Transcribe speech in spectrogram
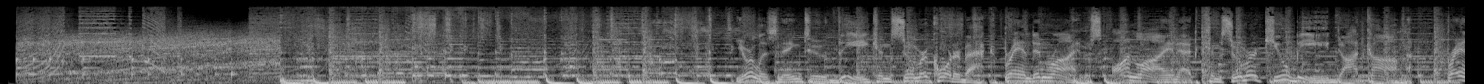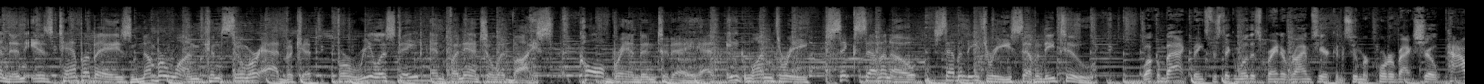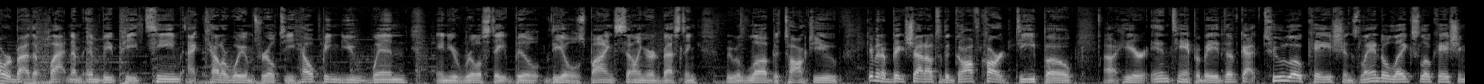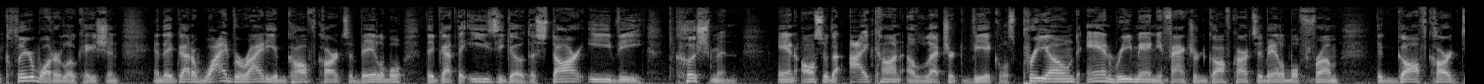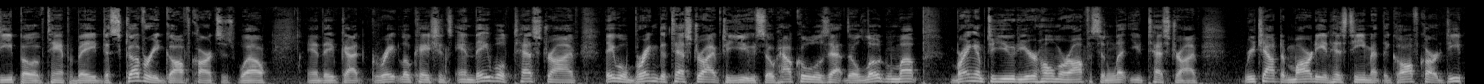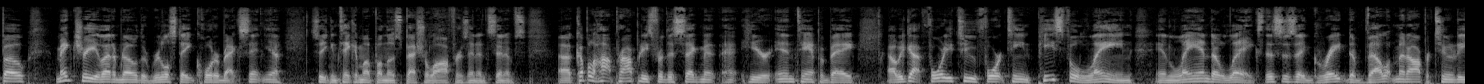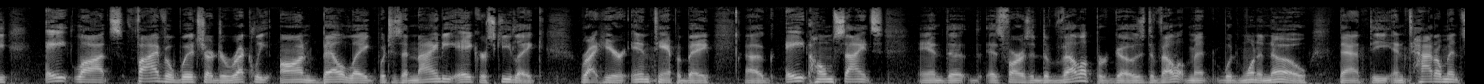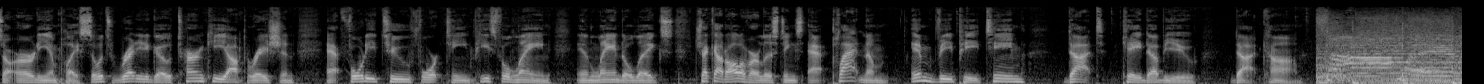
You're listening to The Consumer Quarterback, Brandon Rhymes, online at consumerqb.com. Brandon is Tampa Bay's number one consumer advocate for real estate and financial advice. Call Brandon today at 813 670 7372. Welcome back. Thanks for sticking with us. Brandon Rhymes here, Consumer Quarterback Show, powered by the Platinum MVP team at Keller Williams Realty, helping you win in your real estate deals, buying, selling, or investing. We would love to talk to you. Giving a big shout out to the Golf Cart Depot uh, here in Tampa Bay. They've got two locations Land Lakes location, Clearwater location, and they've got a wide variety of golf carts available. They've got the E-Z-GO, the Star EV, Cushman. And also the Icon electric vehicles, pre owned and remanufactured golf carts available from the Golf Cart Depot of Tampa Bay, Discovery Golf Carts as well. And they've got great locations and they will test drive. They will bring the test drive to you. So, how cool is that? They'll load them up, bring them to you to your home or office, and let you test drive reach out to Marty and his team at the Golf Cart Depot. Make sure you let them know the real estate quarterback sent you so you can take them up on those special offers and incentives. Uh, a couple of hot properties for this segment uh, here in Tampa Bay. Uh, we got 4214 Peaceful Lane in Land Lakes. This is a great development opportunity eight lots, five of which are directly on Bell Lake, which is a 90 acre ski lake right here in Tampa Bay. Uh, eight home sites. And the, as far as a developer goes, development would want to know that the entitlements are already in place. So it's ready to go, turnkey operation at 4214 Peaceful Lane in Land Lakes. Check out all of our listings at platinummvpteam.kw.com. Somewhere,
